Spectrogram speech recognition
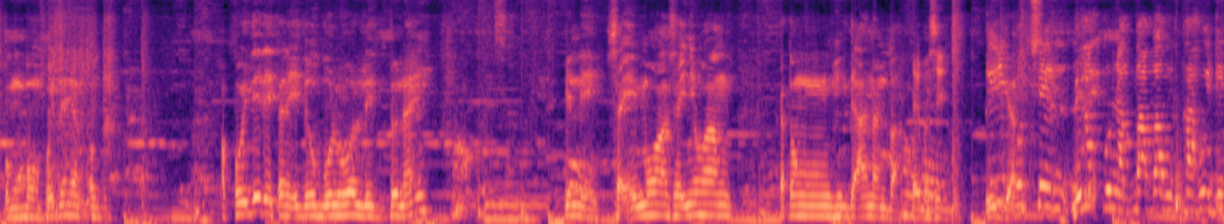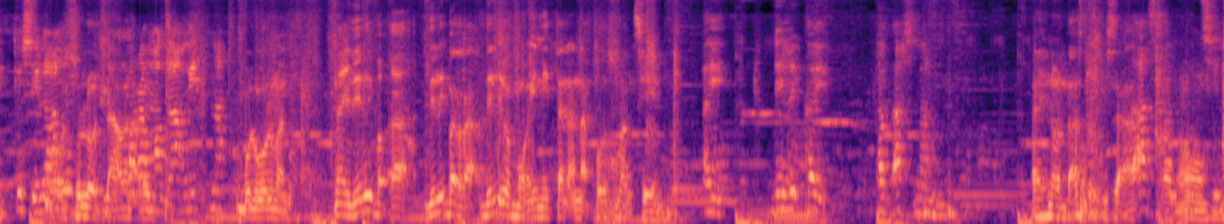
Bumbong, pwede yan. Oh. Ah, pwede di ka na i-double wall dito na eh. Kini, sa imuhang, sa inyuhang katong higdaanan ba? Kay basig iga. Kilipot sir, Dili. na po nagbabag kahoy dito sila. Oh, sulod na, Para na- magamit na. Bulwol man. Nay, dili baka, dili ba, ra- dili ba mo initan anak puros man sin? Ay, dili kay pag-as man. Ay, no, taas na isa. Taas Oo. kutsin.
